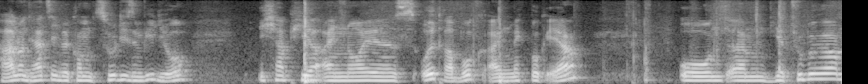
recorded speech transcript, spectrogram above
Hallo und herzlich willkommen zu diesem Video. Ich habe hier ein neues Ultrabook, ein MacBook Air und ähm, hier Zubehör.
